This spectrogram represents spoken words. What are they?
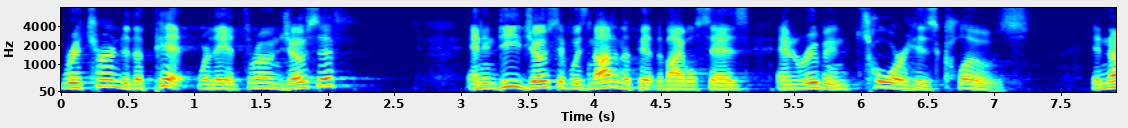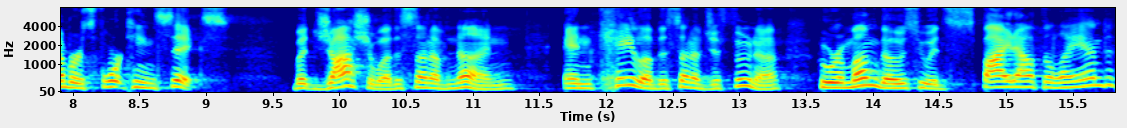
returned to the pit where they had thrown Joseph. And indeed, Joseph was not in the pit, the Bible says, and Reuben tore his clothes. In Numbers 14 6, but Joshua, the son of Nun, and Caleb, the son of Jephunneh, who were among those who had spied out the land,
